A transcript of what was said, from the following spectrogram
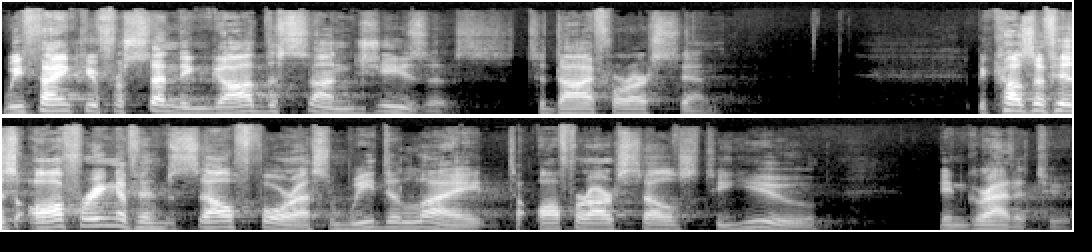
we thank you for sending God the Son, Jesus, to die for our sin. Because of his offering of himself for us, we delight to offer ourselves to you in gratitude.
